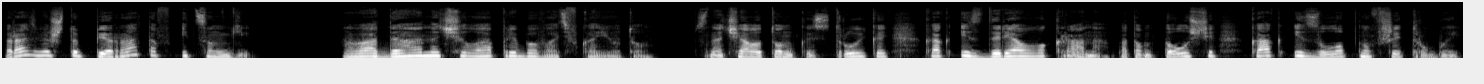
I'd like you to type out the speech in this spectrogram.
Разве что пиратов и цинги. Вода начала прибывать в каюту. Сначала тонкой струйкой, как из дырявого крана, потом толще, как из лопнувшей трубы,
